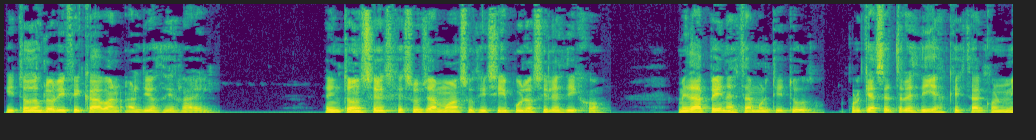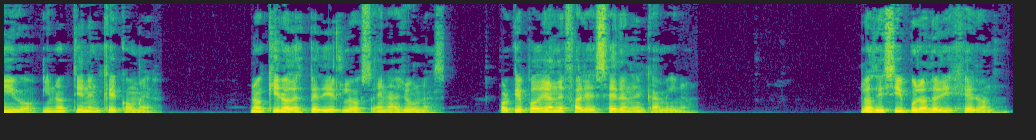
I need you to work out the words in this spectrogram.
Y todos glorificaban al Dios de Israel. Entonces Jesús llamó a sus discípulos y les dijo, Me da pena esta multitud, porque hace tres días que están conmigo y no tienen qué comer. No quiero despedirlos en ayunas porque podrían desfallecer en el camino. Los discípulos le dijeron,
